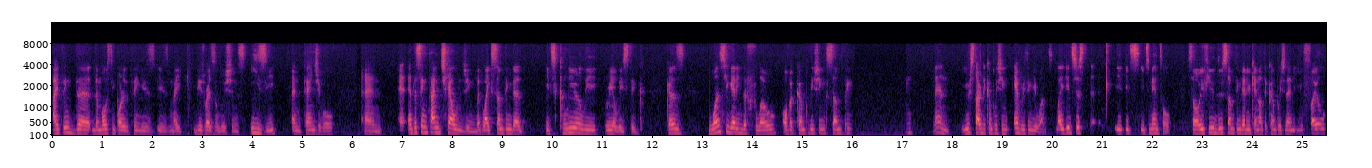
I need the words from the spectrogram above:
I think the the most important thing is is make these resolutions easy and tangible, and at the same time challenging, but like something that it's clearly realistic. Because once you get in the flow of accomplishing something, man, you start accomplishing everything you want. Like it's just, it, it's it's mental. So if you do something that you cannot accomplish, then you fail.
